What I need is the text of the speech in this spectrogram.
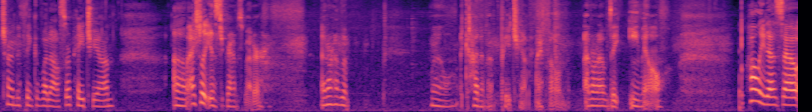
trying to think of what else or Patreon. Um, actually, Instagram's better. I don't have the. Well, I kind of have Patreon on my phone. I don't have the email. Holly does though.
